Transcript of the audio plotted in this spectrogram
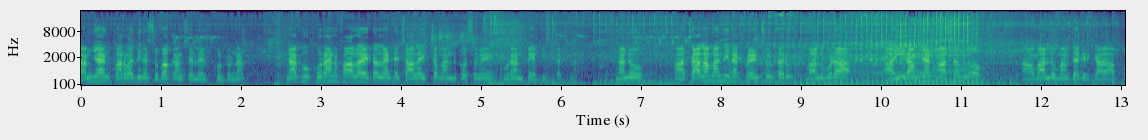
రంజాన్ పర్వదిన శుభాకాంక్షలు తెలుపుకుంటున్నా. నాకు ఖురాన్ ఫాలో అయ్యేటోళ్ళంటే చాలా ఇష్టం. అందుకోసమే ఖురాన్ పేరు తీసుకొచ్చిన. నన్ను చాలామంది నాకు ఫ్రెండ్స్ ఉంటారు. వాళ్ళు కూడా ఈ రంజాన్ మాసంలో వాళ్ళు మన దగ్గరికి అప్-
